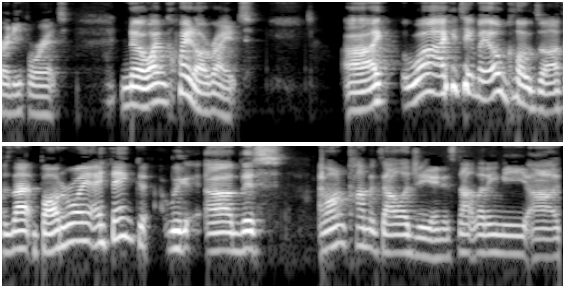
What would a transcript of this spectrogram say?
ready for it. No i'm quite all right. Uh, I well, I can take my own clothes off. Is that Baldroy? I think? We uh this I'm on Comixology and it's not letting me uh,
